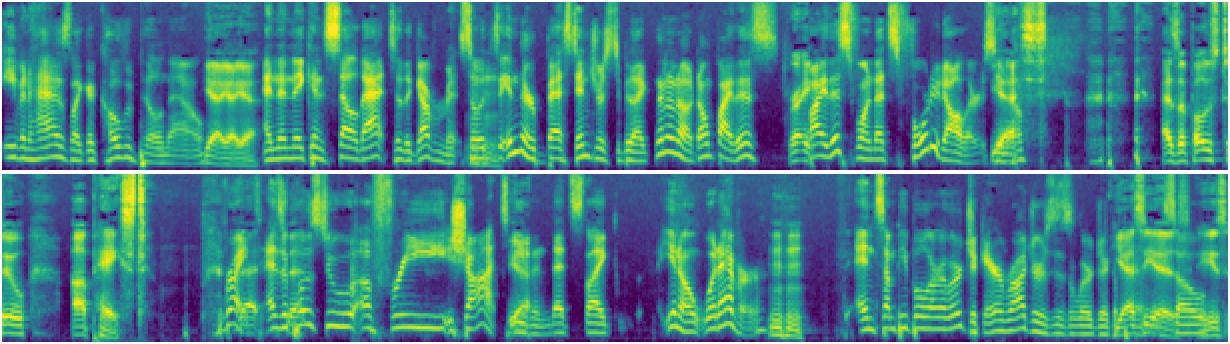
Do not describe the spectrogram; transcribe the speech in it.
even has like a COVID pill now. yeah, yeah, yeah. and then they can sell that to the government. So Mm-hmm. it's in their best interest to be like, no, no, no, don't buy this. Right. Buy this one that's forty dollars. Yes. As opposed to a paste. right? That- As that- opposed to a free shot, Yeah. even that's like, you know, whatever. Mhm. And some people are allergic. Aaron Rodgers is allergic. Yes, he is. So he's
